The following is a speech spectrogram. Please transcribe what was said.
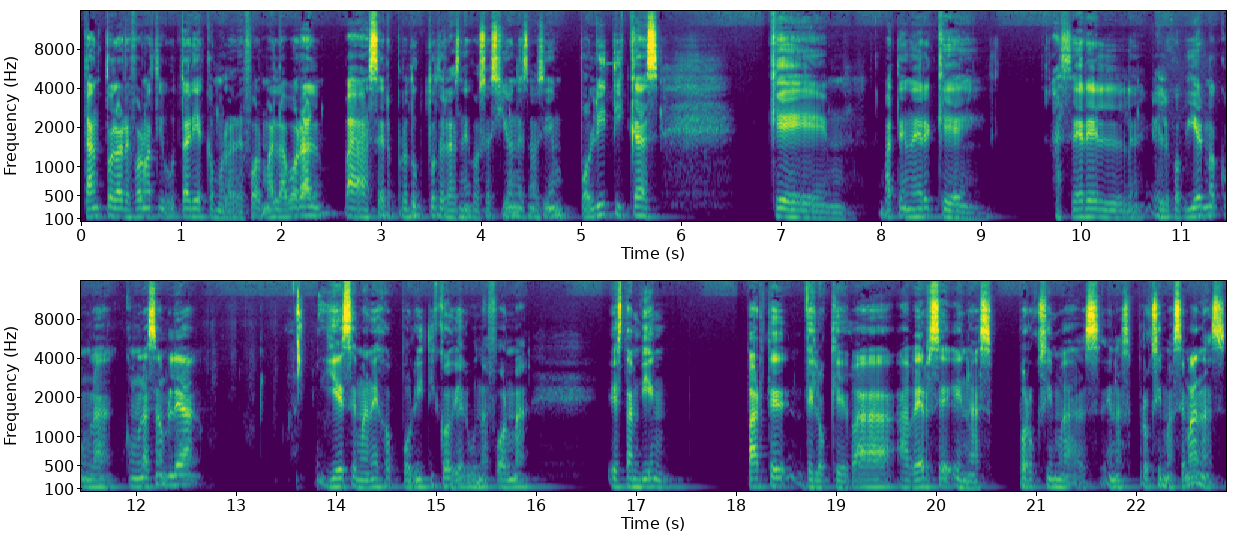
Tanto la reforma tributaria como la reforma laboral va a ser producto de las negociaciones más bien políticas que va a tener que hacer el, gobierno con la, con la Asamblea. Y ese manejo político de alguna forma es también parte de lo que va a verse en las próximas, en las próximas semanas,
